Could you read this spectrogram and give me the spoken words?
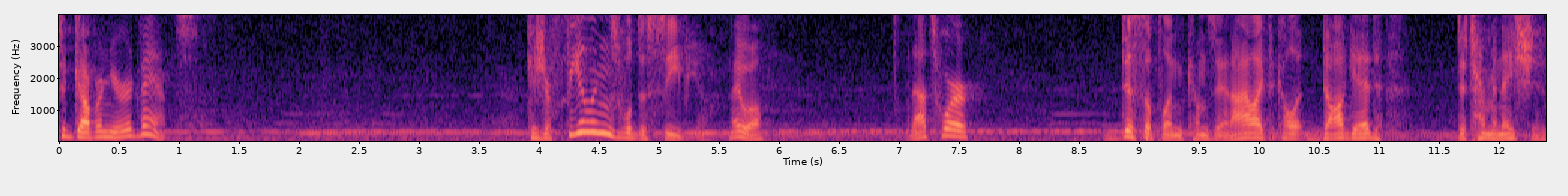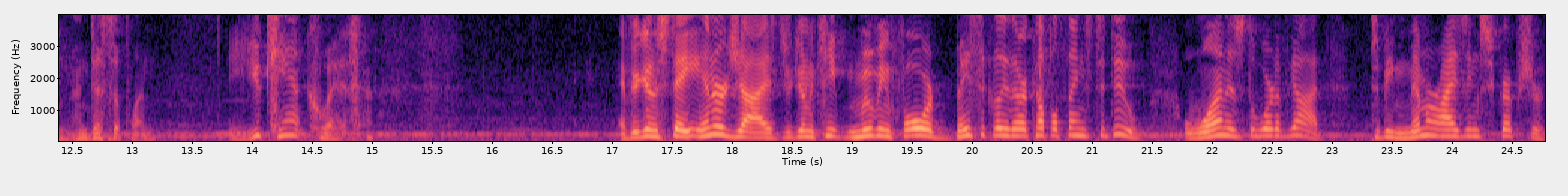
to govern your advance. Because your feelings will deceive you. They will. That's where discipline comes in. I like to call it dogged determination and discipline. You can't quit. If you're going to stay energized, you're going to keep moving forward. Basically, there are a couple things to do. One is the Word of God, to be memorizing Scripture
